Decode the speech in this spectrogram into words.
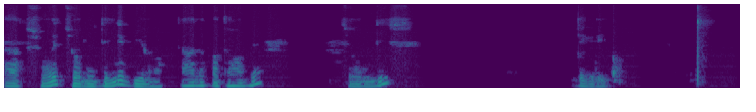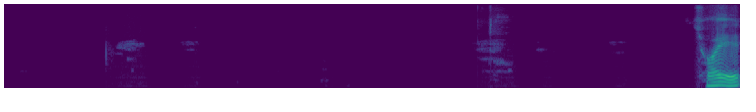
একশো চল্লিশ ডিগ্রি বিয়োগ, তাহলে কত হবে? চল্লিশ ডিগ্রি। ছয়ের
